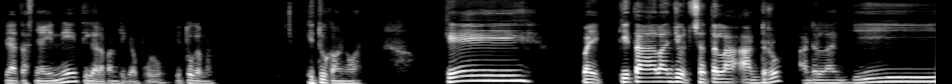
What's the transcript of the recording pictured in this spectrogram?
Di atasnya ini 3830. Itu kan. Itu kawan-kawan. Oke, Baik, kita lanjut. Setelah Adro, ada lagi.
